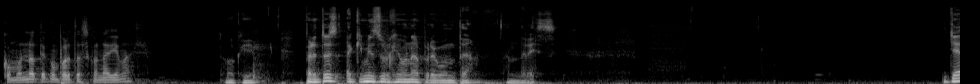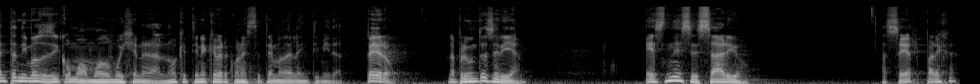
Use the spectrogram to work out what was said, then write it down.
como no te comportas con nadie más. Ok. Pero entonces aquí me surge una pregunta, Andrés. Ya entendimos así como a modo muy general, ¿no? Que tiene que ver con este tema de la intimidad. Pero la pregunta sería, ¿es necesario hacer pareja?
